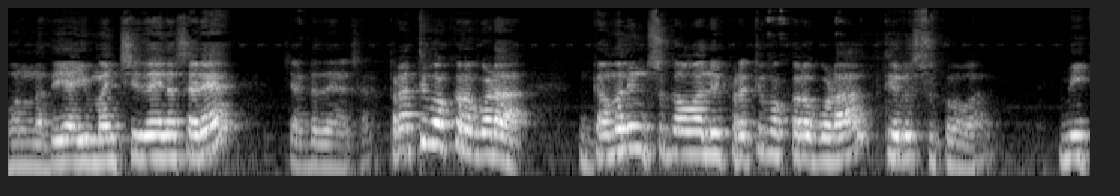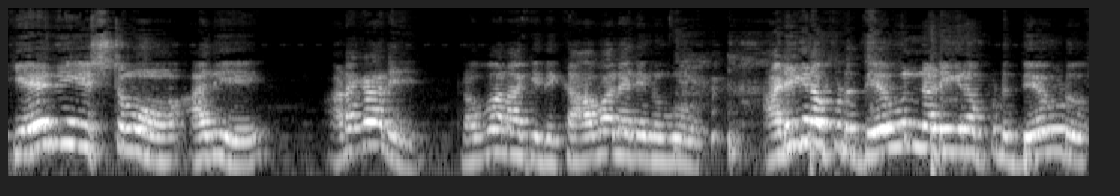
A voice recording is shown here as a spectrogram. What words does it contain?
ఉన్నది. అవి మంచిదైనా సరే చెడ్డదైనా సరే. ప్రతి ఒక్కరు కూడా గమనించుకోవాలి ప్రతి ఒక్కరు కూడా తెలుసుకోవాలి. మీకేది ఇష్టమో అది అడగాలి. ప్రభు నాకు ఇది కావాలని నువ్వు అడిగినప్పుడు దేవుణ్ణి అడిగినప్పుడు దేవుడు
